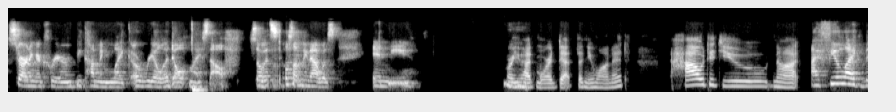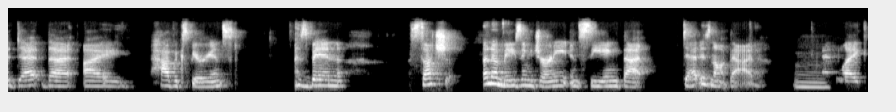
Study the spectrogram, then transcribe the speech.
starting a career and becoming like a real adult myself. So mm-hmm. it's still something that was in me. Or you mm-hmm. had more debt than you wanted. How did you not? I feel like the debt that I have experienced has been such an amazing journey in seeing that debt is not bad. Mm. Like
